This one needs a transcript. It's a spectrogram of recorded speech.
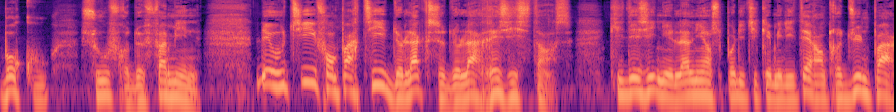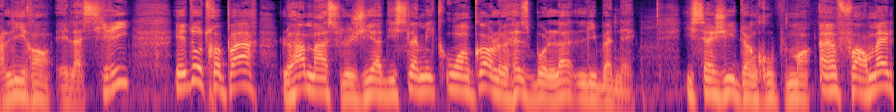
Beaucoup souffrent de famine. Les Houthis font partie de l'axe de la résistance, qui désigne l'alliance politique et militaire entre d'une part l'Iran et la Syrie, et d'autre part le Hamas, le djihad islamique ou encore le Hezbollah libanais. Il s'agit d'un groupement informel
